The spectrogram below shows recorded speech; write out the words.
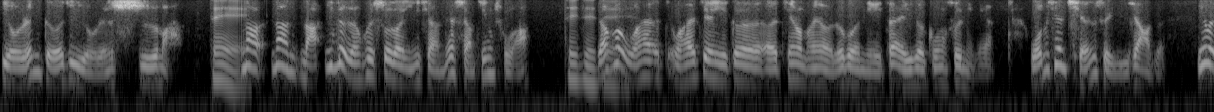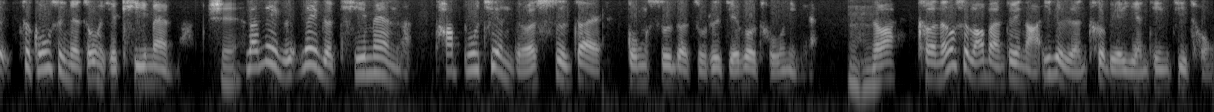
有人得就有人失嘛。对。那那哪一个人会受到影响？你要想清楚啊。对对。然后我还我还建议一个呃听众朋友，如果你在一个公司里面，我们先潜水一下子，因为这公司里面总有一些 key man 嘛。是。那那个那个 key man 呢？他不见得是在公司的组织结构图里面，嗯，对吧？可能是老板对哪一个人特别言听计从，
